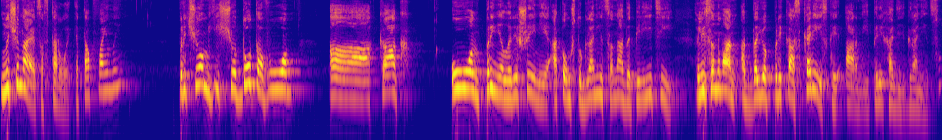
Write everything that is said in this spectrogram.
начинается второй этап войны, причем еще до того, а, как он принял решение о том, что граница надо перейти, Лисенман отдает приказ корейской армии переходить границу,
